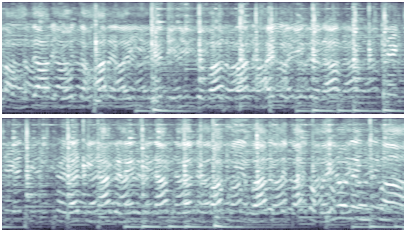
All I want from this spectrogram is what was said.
અંબાળા હજાર યોદ્ધા હારે લઈ રેડી જીત વાર વાને હાઈલો જીત રામ. રાતી નાગણ નામ ગાને બાપુ એ ભારત પાકો ભૈરો નહીં પા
